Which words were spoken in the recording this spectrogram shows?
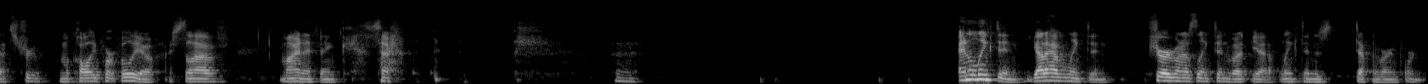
that's true the macaulay portfolio i still have mine i think so and a linkedin you got to have a linkedin I'm sure everyone has linkedin but yeah linkedin is definitely very important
